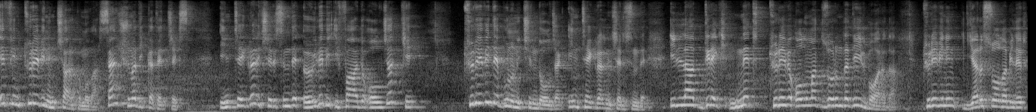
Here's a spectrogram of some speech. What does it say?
f'in türevinin çarpımı var. Sen şuna dikkat edeceksin. İntegral içerisinde öyle bir ifade olacak ki Türevi de bunun içinde olacak integralin içerisinde. İlla direkt net türevi olmak zorunda değil bu arada. Türevinin yarısı olabilir.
